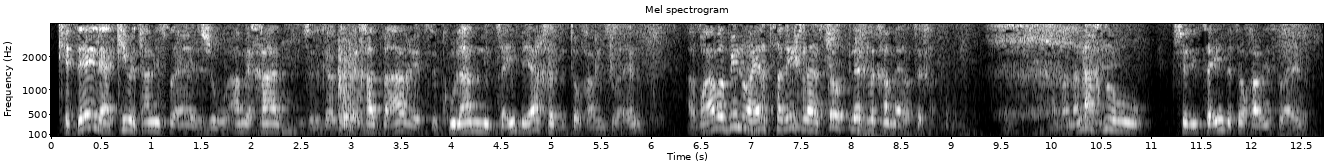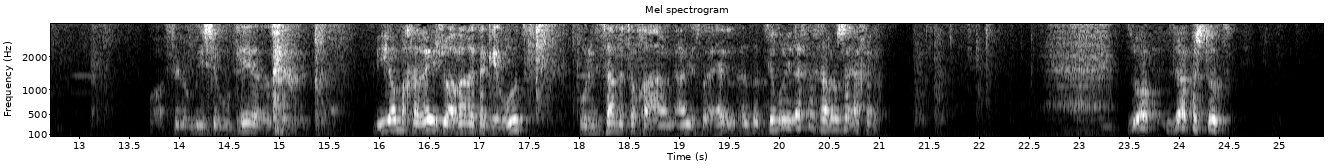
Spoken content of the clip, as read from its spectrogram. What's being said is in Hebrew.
כדי להקים את עם ישראל, שהוא עם אחד, שנקרא כל אחד בארץ, וכולם נמצאים ביחד בתוך עם ישראל, אברהם אבינו היה צריך לעשות לך לך מארצך. אבל אנחנו, שנמצאים בתוך עם ישראל, או אפילו מי שהוא גר, מיום אחרי שהוא עבר את הגרות, הוא נמצא בתוך עם, עם ישראל, אז הציווי לך לך לא שייך אליו. זו, זו הפשטות.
